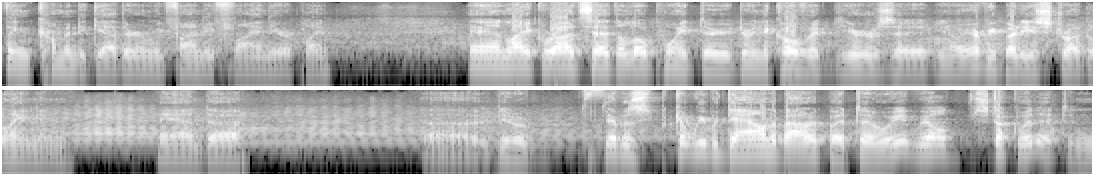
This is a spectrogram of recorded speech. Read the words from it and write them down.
thing coming together, and we finally flying the airplane. And like Rod said, the low point during the COVID years, uh, you know, everybody's struggling, and and uh, uh, you know, there was we were down about it, but uh, we we all stuck with it, and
